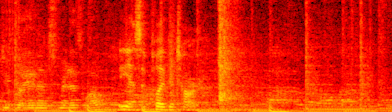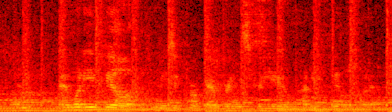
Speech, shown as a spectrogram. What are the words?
Do you play an instrument as well? Yes, I play guitar. And what do you feel the music program brings for you? How do you feel about it?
